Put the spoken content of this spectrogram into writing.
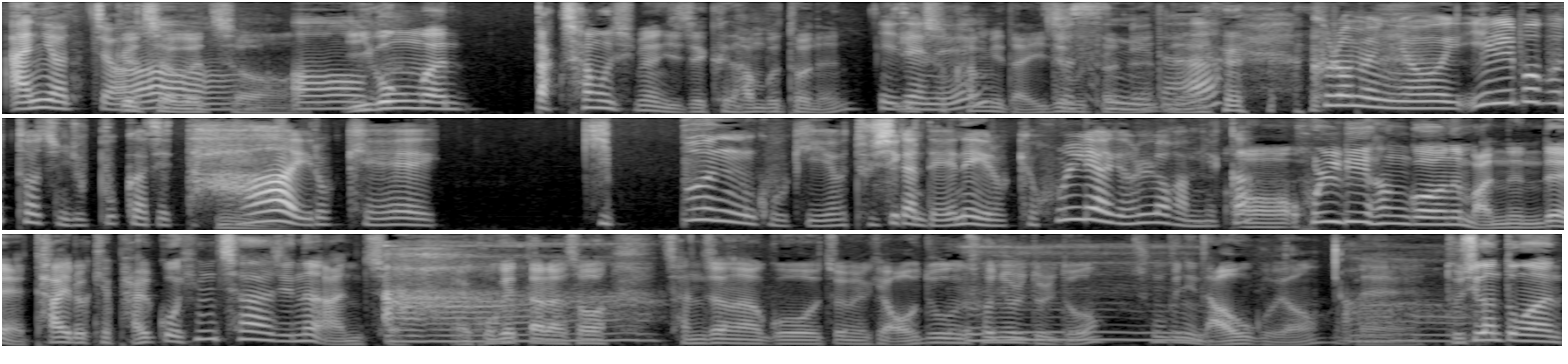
아니었죠. 그렇죠, 그렇죠. 어, 이 곡만 딱 참으시면 이제 그 다음부터는 이제는 익숙합니다. 이제부터는. 좋습니다. 네. 그러면요, 1부부터 지금 6부까지 다 이렇게 切 예쁜 곡이에요. 두 시간 내내 이렇게 holy하게 흘러갑니까? 어, holy한 거는 맞는데 다 이렇게 밝고 힘차지는 않죠. 아. 네, 곡에 따라서 잔잔하고 좀 이렇게 어두운 선율들도 음. 충분히 나오고요. 네. 아. 두 시간 동안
